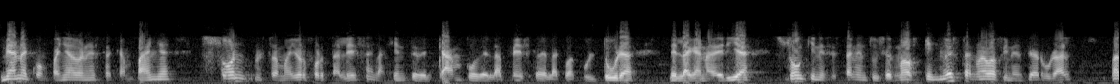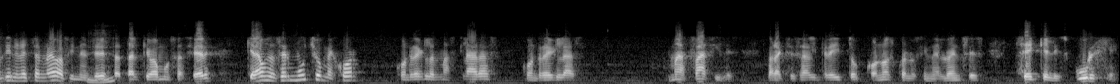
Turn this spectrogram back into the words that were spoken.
Me han acompañado en esta campaña, son nuestra mayor fortaleza, la gente del campo, de la pesca, de la acuacultura, de la ganadería son quienes están entusiasmados en nuestra nueva financiera rural, más bien en esta nueva financiera estatal que vamos a hacer, que vamos a hacer mucho mejor, con reglas más claras, con reglas más fáciles para accesar al crédito. Conozco a los sinaloenses, sé que les urge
